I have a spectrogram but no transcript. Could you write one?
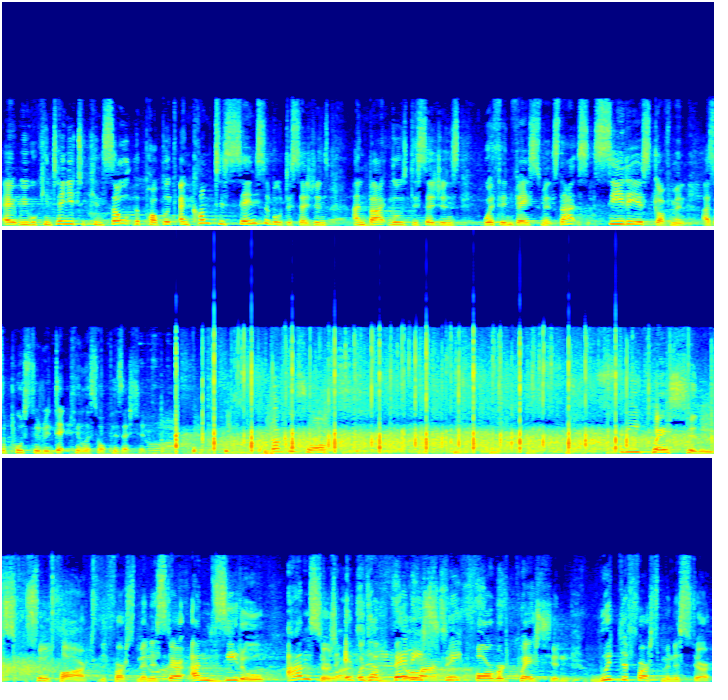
Uh, we will continue to consult the public and come to sensible decisions and back those decisions with investments. That's serious government as opposed to ridiculous opposition. Douglas Ross. Three questions so far to the First Minister and zero answers. No It was a very no straightforward question. Would the First Minister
